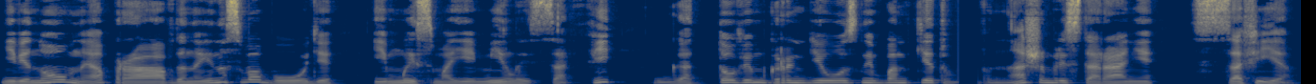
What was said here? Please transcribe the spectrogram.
невиновные оправданы и на свободе, и мы с моей милой Софи готовим грандиозный банкет в нашем ресторане «София».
